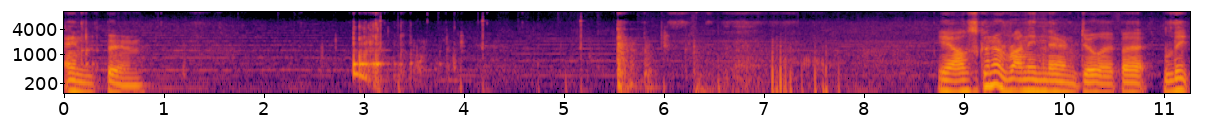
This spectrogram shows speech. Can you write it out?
and boom. Yeah, I was gonna run in there and do it, but lit.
